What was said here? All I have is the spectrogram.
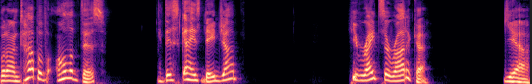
But on top of all of this, this guy's day job, he writes erotica. Yeah,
